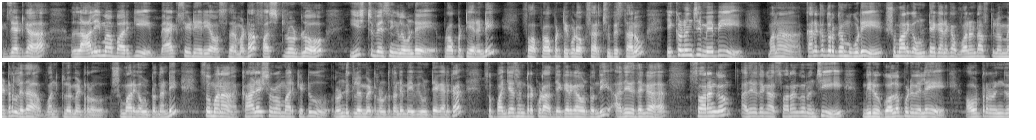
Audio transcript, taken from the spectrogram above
ఎగ్జాక్ట్గా లాలిమా బార్కి బ్యాక్ సైడ్ ఏరియా వస్తుంది అనమాట ఫస్ట్ రోడ్లో ఈస్ట్ ఫేసింగ్లో ఉండే ప్రాపర్టీ అనండి. సో ఆ ప్రాపర్టీ కూడా ఒకసారి చూపిస్తాను. ఇక్కడ నుంచి మేబీ మన కనకదుర్గమ్మ గుడి సుమారుగా ఉంటే కనుక వన్ అండ్ హాఫ్ కిలోమీటర్ లేదా వన్ కిలోమీటర్ సుమారుగా ఉంటుందండి. సో మన కాళేశ్వరం మార్కెట్ రెండు కిలోమీటర్లు ఉంటుందండి మేబీ ఉంటే కనుక సో పంచాయత్ సెంటర్ కూడా దగ్గరగా ఉంటుంది. అదేవిధంగా స్వరంగం అదేవిధంగా స్వరంగం నుంచి మీరు గొల్లపూడి వెళ్ళే outer ring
